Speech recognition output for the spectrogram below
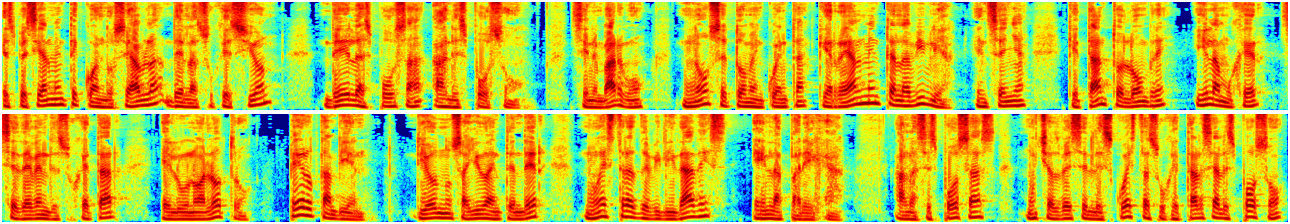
especialmente cuando se habla de la sujeción de la esposa al esposo. Sin embargo, no se toma en cuenta que realmente la Biblia enseña que tanto el hombre y la mujer se deben de sujetar el uno al otro, pero también Dios nos ayuda a entender nuestras debilidades en la pareja. A las esposas muchas veces les cuesta sujetarse al esposo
